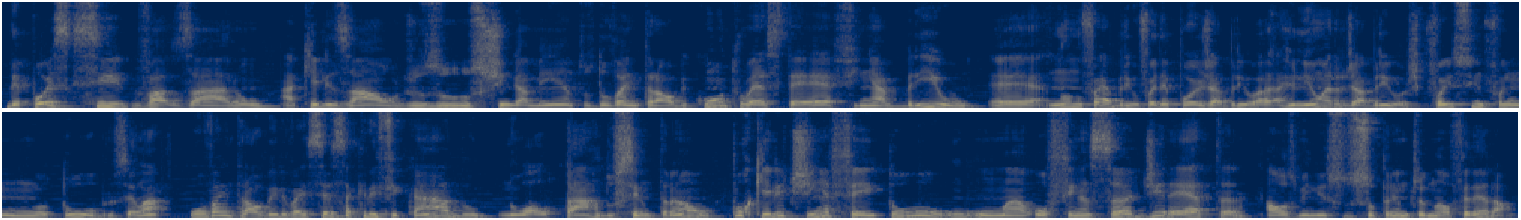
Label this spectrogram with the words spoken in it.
Depois que se vazaram aqueles áudios, os xingamentos do Weintraub contra o STF em abril, é, não, não foi abril, foi depois de abril, a reunião era de abril, acho que foi isso foi em outubro, sei lá. O Weintraub ele vai ser sacrificado no altar do Centrão porque ele tinha feito uma ofensa direta aos ministros do Supremo Tribunal Federal.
